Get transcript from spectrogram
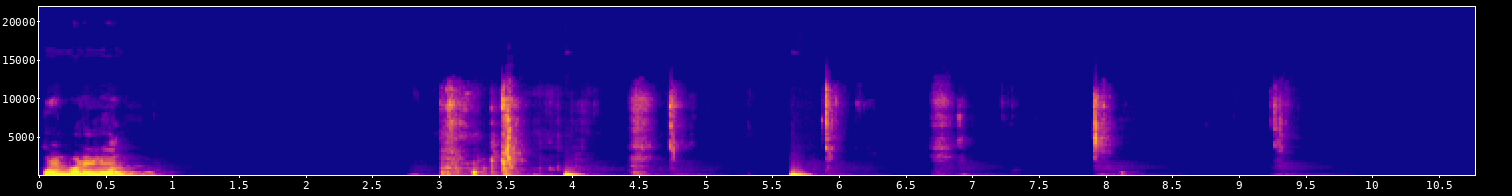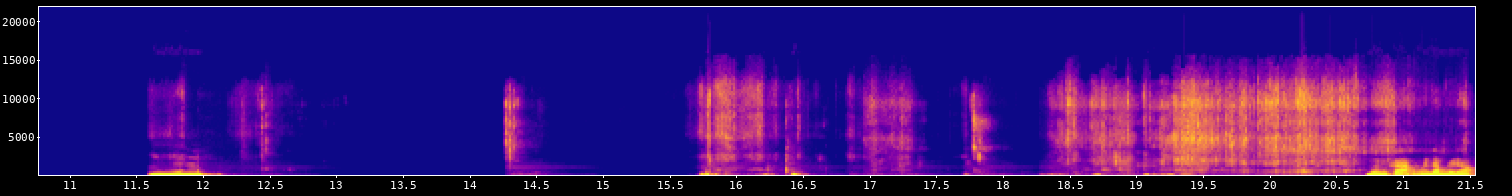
ตัวนั้นบ่ได้เรื่องอืม เบิ่งกลางไว้นำพี่น้อง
